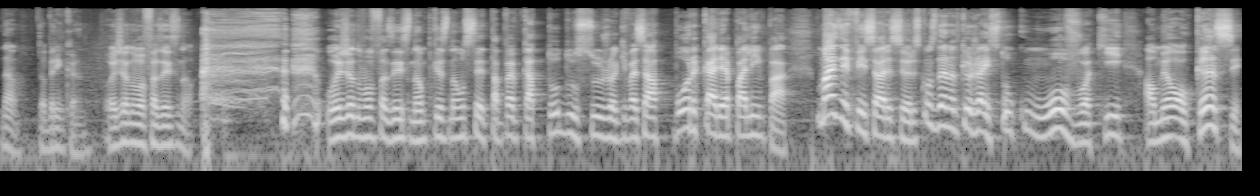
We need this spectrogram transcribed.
Não, tô brincando. Hoje eu não vou fazer isso não. Hoje eu não vou fazer isso não, porque senão o setup vai ficar todo sujo aqui, vai ser uma porcaria pra limpar. Mas enfim, senhoras e senhores, considerando que eu já estou com um ovo aqui ao meu alcance,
